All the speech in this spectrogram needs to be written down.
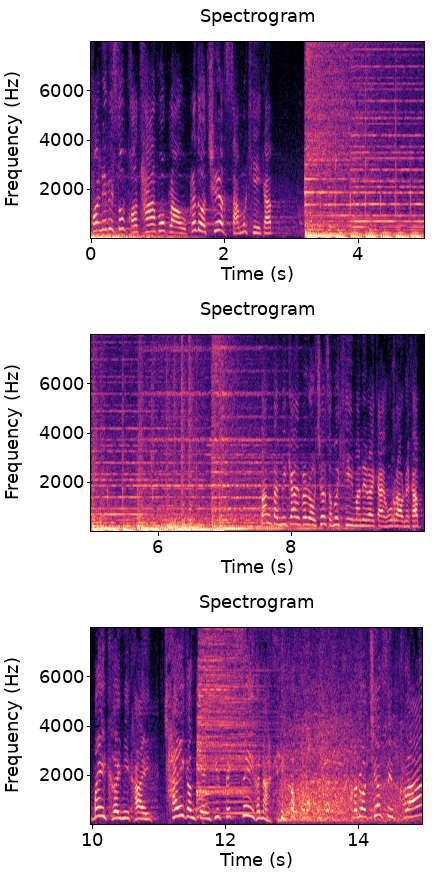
คนนี้พี่ซุปขอท้าพวกเรากระโดดเชือกสามัคคีครับ ตั้งแต่มีการกระโดดเชือกสามัคคีมาในรายการของเรานะครับ ไม่เคยมีใครใช้กางเกงที่เซ็กซี่ขนาดนี้กระโดดเชือกสิบครั้ง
